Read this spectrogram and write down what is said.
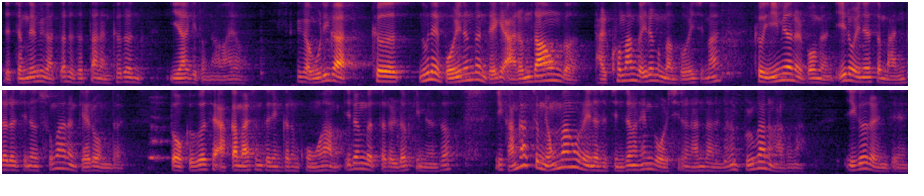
이제 정내미가 떨어졌다는 그런 이야기도 나와요. 그러니까 우리가 그 눈에 보이는 건 되게 아름다운 것, 달콤한 거 이런 것만 보이지만 그 이면을 보면 이로 인해서 만들어지는 수많은 괴로움들 또 그것에 아까 말씀드린 그런 공허함 이런 것들을 느끼면서 이 감각적 욕망으로 인해서 진정한 행복을 실현한다는 것은 불가능하구나. 이거를 이제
